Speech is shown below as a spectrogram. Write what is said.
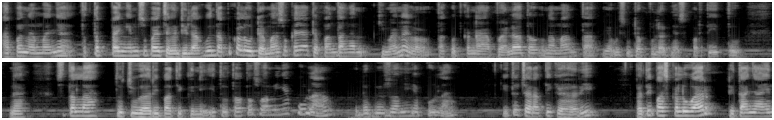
apa namanya tetap pengen supaya jangan dilakuin tapi kalau udah masuk kayak ada pantangan gimana loh? Takut kena bala atau kena mantap ya wis sudah bulatnya seperti itu. Nah setelah tujuh hari pati geni itu tahu suaminya pulang benar-benar suaminya pulang. Itu jarak tiga hari. Berarti pas keluar ditanyain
